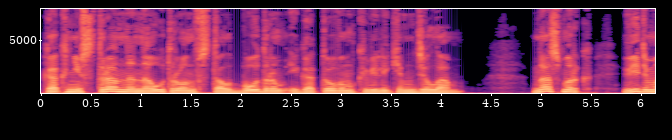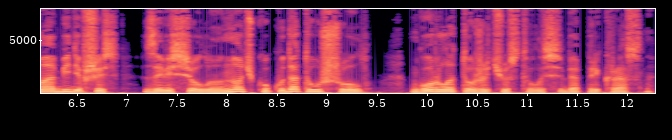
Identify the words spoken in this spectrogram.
как ни странно, наутро он встал бодрым и готовым к великим делам. Насморк, видимо, обидевшись за веселую ночку, куда-то ушел. Горло тоже чувствовало себя прекрасно.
